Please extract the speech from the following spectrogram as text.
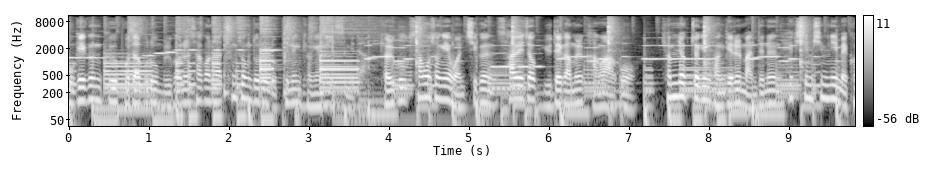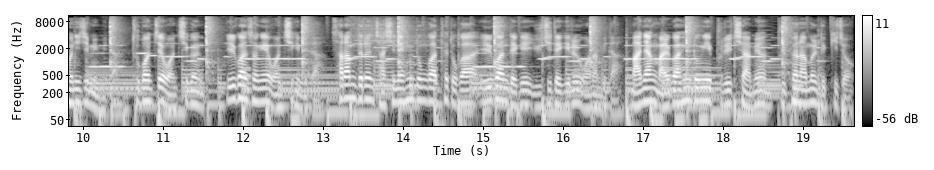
고객은 그 보답으로 물건을 사거나 충성도를 높이는 경향이 있습니다. 결국 상호성의 원칙은 사회적 유대감을 강화하고 협력적인 관계를 만드는 핵심 심리 메커니즘입니다. 두 번째 원칙은 일관성의 원칙입니다. 사람들은 자신의 행동과 태도가 일관되게 유지되기를 원합니다. 만약 말과 행동이 불일치하면 불편함을 느끼죠.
